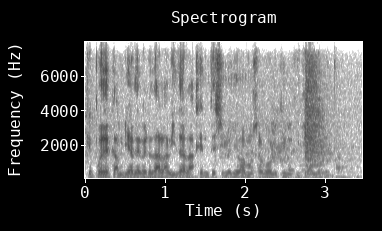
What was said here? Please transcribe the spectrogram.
que puede cambiar de verdad la vida de la gente si lo llevamos al boletín oficial del Estado.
